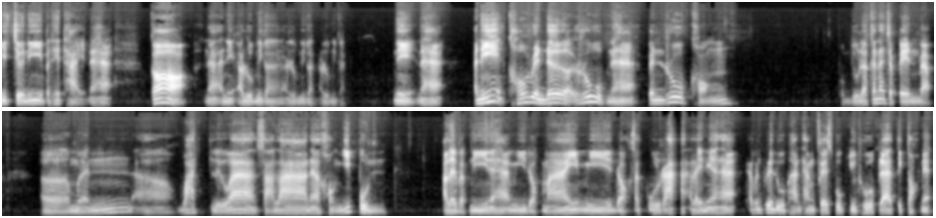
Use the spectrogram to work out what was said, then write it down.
Mid Journey ประเทศไทยนะฮะก็นะอันนี้เอารูปนี้ก่อนเอารูปนี้ก่อนเอารูปนี้ก่อนนี่นะฮะอันนี้เขาเรนเดอร์รูปนะฮะเป็นรูปของ ผมดูแล้วก็น่าจะเป็นแบบเออเหมือนอวัดหรือว่าศาลานะของญี่ปุ่น อะไรแบบนี้นะฮะ มีดอกไม้มีดอกซากุระอะไรเนี่ยฮะ ถ้าเพื่อนๆดูผ่านทาง Facebook YouTube และ TikTok เนี่ย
